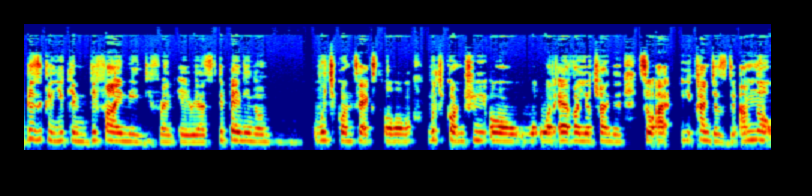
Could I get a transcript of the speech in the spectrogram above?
Basically, you can define me in different areas depending on which context or which country or w- whatever you're trying to. So I, you can't just do, I'm not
